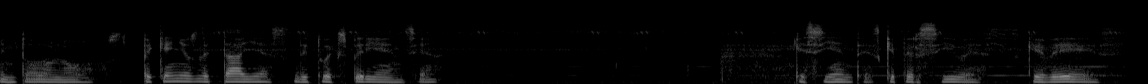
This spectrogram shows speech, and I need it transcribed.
en todos los pequeños detalles de tu experiencia que sientes, que percibes, que ves.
